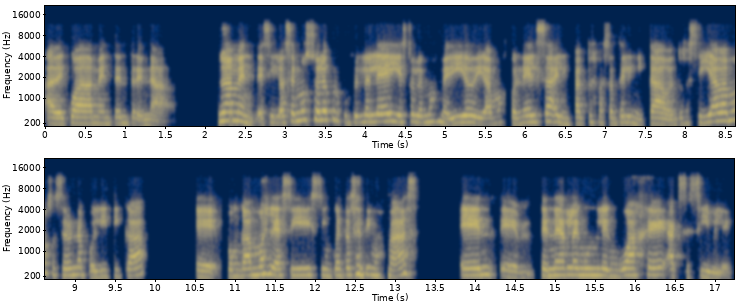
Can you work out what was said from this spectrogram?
adecuadamente entrenadas. Nuevamente, si lo hacemos solo por cumplir la ley, y esto lo hemos medido, digamos, con ELSA, el impacto es bastante limitado. Entonces, si ya vamos a hacer una política, eh, pongámosle así 50 céntimos más en eh, tenerla en un lenguaje accesible,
